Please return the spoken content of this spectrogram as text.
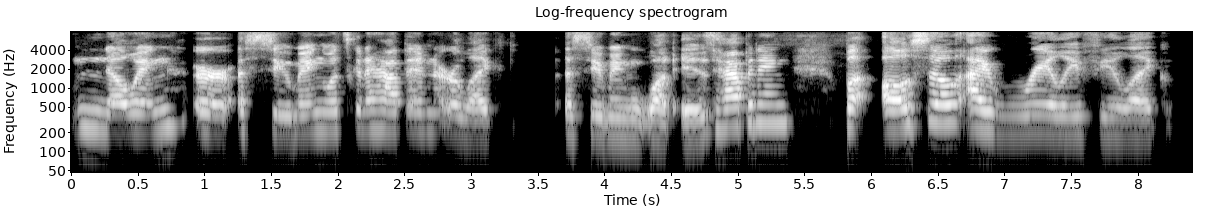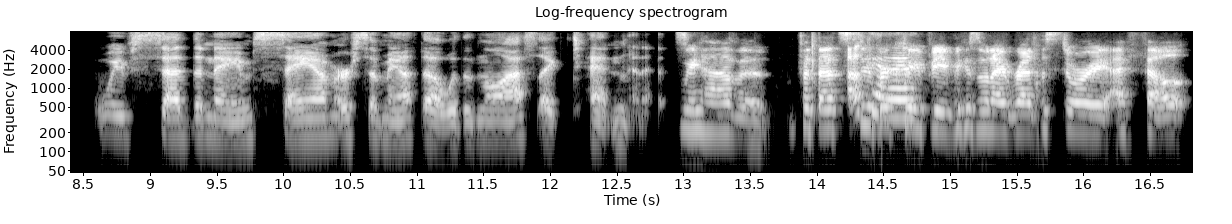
knowing or assuming what's gonna happen, or like assuming what is happening. But also, I really feel like we've said the name Sam or Samantha within the last like ten minutes. We haven't. But that's super Okay. creepy because when I read the story, I felt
